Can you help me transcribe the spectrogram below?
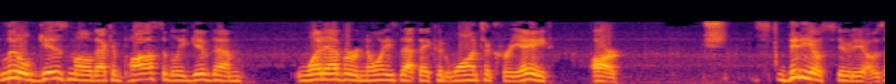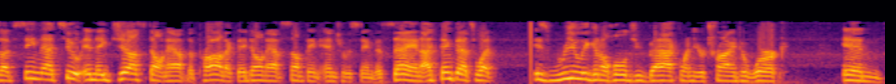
little gizmo that could possibly give them whatever noise that they could want to create are video studios. I've seen that too, and they just don't have the product. They don't have something interesting to say, and I think that's what is really going to hold you back when you're trying to work in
